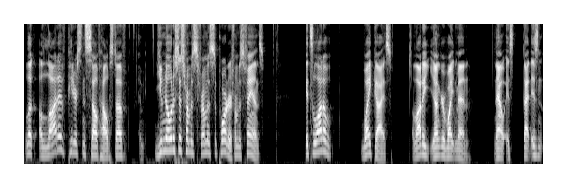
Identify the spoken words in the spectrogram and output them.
look, a lot of Peterson's self-help stuff, you notice this from his from his supporters, from his fans. It's a lot of white guys, a lot of younger white men. Now, it's that isn't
